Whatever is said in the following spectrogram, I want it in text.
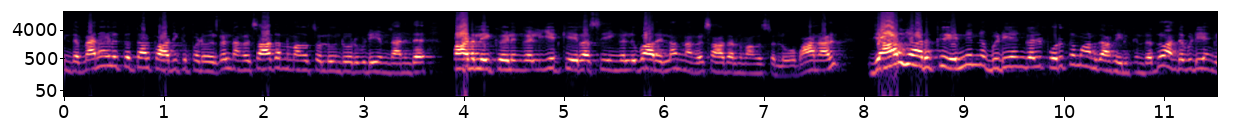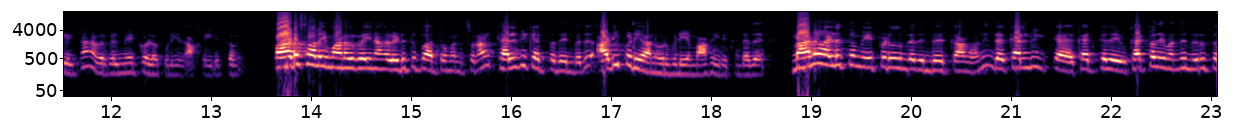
இந்த மன அழுத்தத்தால் பாதிக்கப்படுவர்கள் நாங்கள் சாதாரணமாக சொல்லுகின்ற ஒரு விடயம் தான் இந்த பாடலை கேளுங்கள் இயற்கை ரசியங்கள் இவ்வாறெல்லாம் நாங்கள் சாதாரணமாக சொல்லுவோம். ஆனால் யார் யாருக்கு என்னென்ன விடயங்கள் பொருத்தமானதாக இருக்கின்றதோ அந்த விடயங்களை தான் அவர்கள் மேற்கொள்ளக்கூடியதாக இருக்கும். பாடசாலை மாணவர்களை நாங்கள் எடுத்து பார்த்தோம் என்று சொன்னால் கல்வி கற்பது என்பது அடிப்படையான ஒரு விடயமாக இருக்கின்றது. மன அழுத்தம் ஏற்படுகின்றது என்பதற்காக வந்து இந்த கல்வி க- கற்கதை கற்பதை வந்து நிறுத்த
